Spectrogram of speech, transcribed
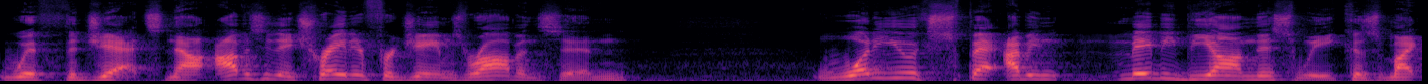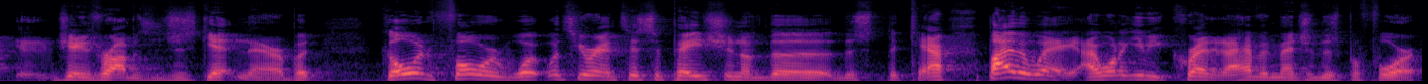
with the Jets. Now, obviously, they traded for James Robinson. What do you expect? I mean, maybe beyond this week because James Robinson's just getting there, but. Going forward, what, what's your anticipation of the the, the? By the way, I want to give you credit. I haven't mentioned this before.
